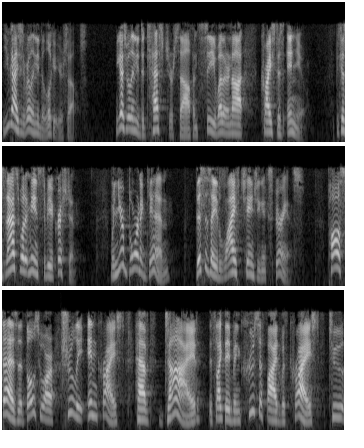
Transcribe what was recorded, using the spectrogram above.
you guys really need to look at yourselves. You guys really need to test yourself and see whether or not Christ is in you. Because that's what it means to be a Christian. When you're born again, this is a life changing experience. Paul says that those who are truly in Christ have died. It's like they've been crucified with Christ to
